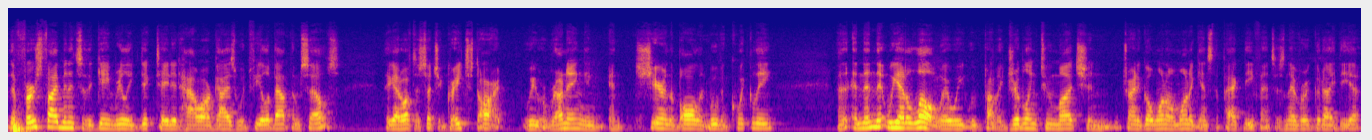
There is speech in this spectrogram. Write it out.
the first five minutes of the game really dictated how our guys would feel about themselves. They got off to such a great start. We were running and, and sharing the ball and moving quickly. And, and then that we had a lull where we were probably dribbling too much and trying to go one on one against the pack defense is never a good idea.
